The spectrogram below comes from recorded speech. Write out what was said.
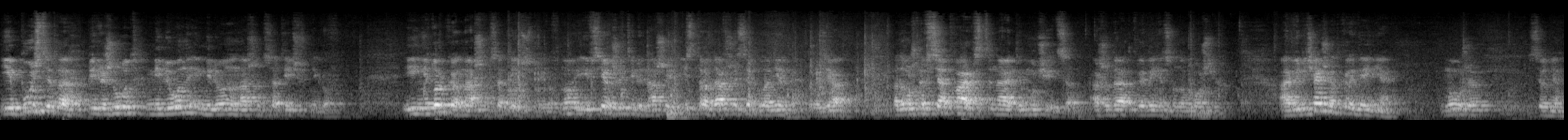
И пусть это переживут миллионы и миллионы наших соотечественников. И не только наших соотечественников, но и всех жителей нашей истрадавшейся планеты, друзья. Потому что вся тварь стенает и мучается, ожидая откровения Сынов Божьих. А величайшее откровение мы уже сегодня,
